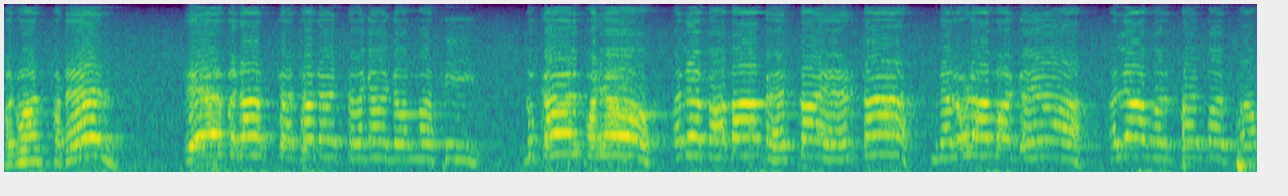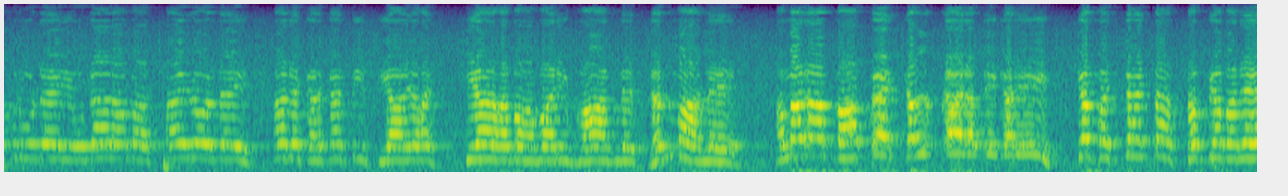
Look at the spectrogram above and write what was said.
ભગવાન પટેલ એ બનાસકાંઠાના તાગા ગામમાંથી દુકાળ પડ્યો અને મા બાપ હેરતા નરોડામાં ગયા. કલ્પના નથી કરી કે પંચાયતના સભ્ય બને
